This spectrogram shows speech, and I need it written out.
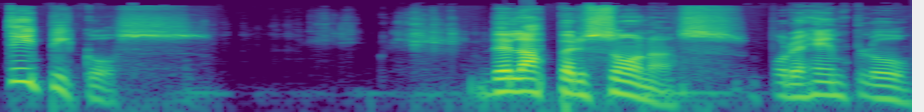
típicos de las personas, por ejemplo,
